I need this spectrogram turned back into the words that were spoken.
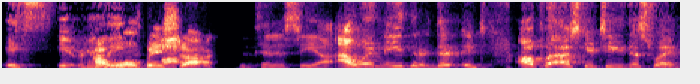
It's it really I won't be shocked. The Tennessee, I wouldn't either. There, it, I'll ask it to you this way:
